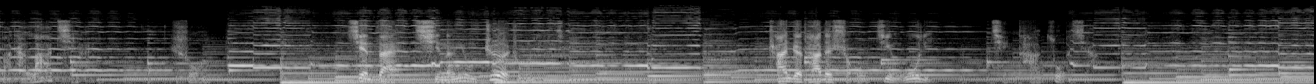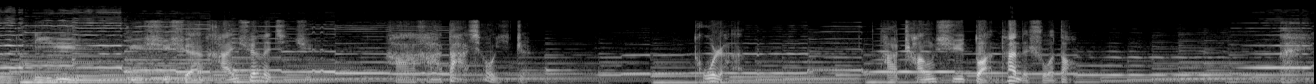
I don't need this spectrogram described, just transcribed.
把他拉起来，说：“现在岂能用这种礼节？”搀着他的手进屋里，玄寒暄了几句，哈哈大笑一阵。突然，他长吁短叹地说道：“哎，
